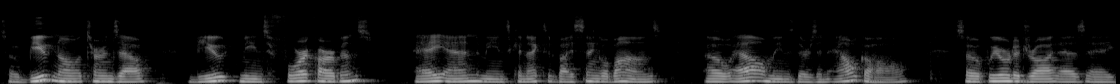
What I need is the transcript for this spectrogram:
So butanol, it turns out, but means four carbons, AN means connected by single bonds, OL means there's an alcohol. So if we were to draw it as a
